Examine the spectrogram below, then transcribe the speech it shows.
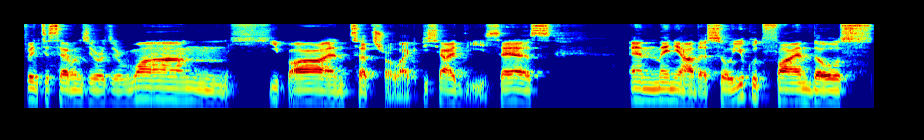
27001, HIPAA, etc., like PCI DSS, and many others. So you could find those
